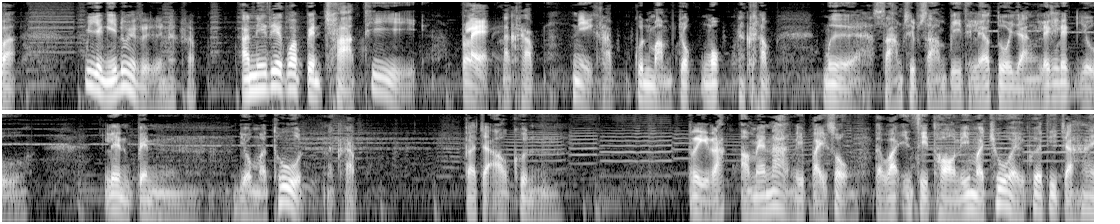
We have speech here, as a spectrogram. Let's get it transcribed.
ว่า มีอย่างนี้ด้วยหรือนะครับ อันนี้เรียกว่าเป็นฉากที่แปลกนะครับ นี่ครับ คุณหม่ำจกงกนะครับ เมื่อ 33 ปีที่แล้วตัวยังเล็กๆอยู่ เล่นเป็นโยมทูตนะครับ ก็จะเอาคุณตรีรักเอาแม่นาคนี้ไปส่ง แต่ว่าอินทรีทองนี้มาช่วยเพื่อที่จะให้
